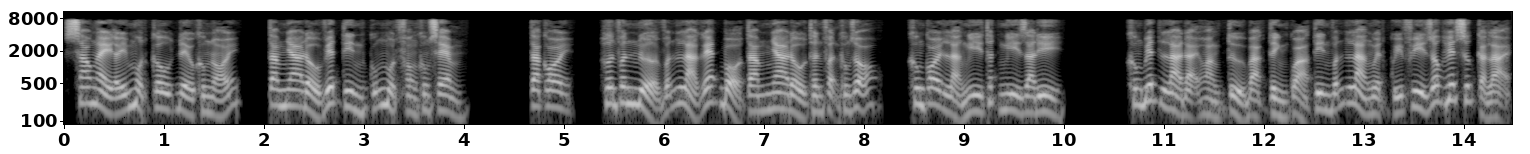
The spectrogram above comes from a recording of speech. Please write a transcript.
sao ngày ấy một câu đều không nói, tam nha đầu viết tin cũng một phòng không xem. Ta coi, hơn phân nửa vẫn là ghét bỏ tam nha đầu thân phận không rõ, không coi là nghi thất nghi ra đi. Không biết là đại hoàng tử bạc tình quả tin vẫn là Nguyệt Quý Phi dốc hết sức cả lại,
